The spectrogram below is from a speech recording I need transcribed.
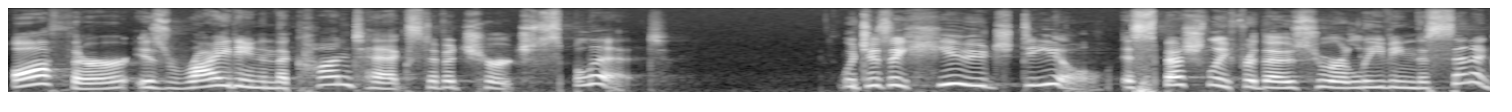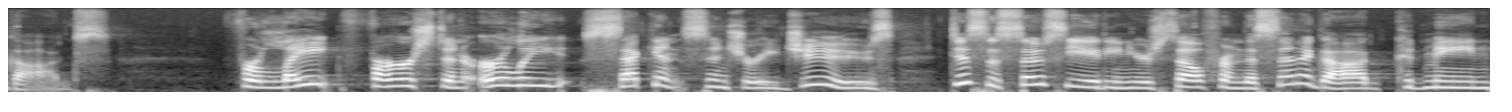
author is writing in the context of a church split. which is a huge deal, especially for those who are leaving the synagogues. For late first and early second century Jews, disassociating yourself from the synagogue could mean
